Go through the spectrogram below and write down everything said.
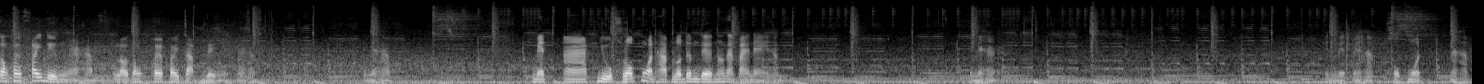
ต้องค่อย ๆ ดึงนะครับ เราต้องค่อย ๆ จับดึงนะครับ เห็นไหมครับ เม็ดอาร์คอยู่ครบหมดครับ รถเดิมๆตั้งแต่ป้ายแดงครับ เห็นไหมฮะเห็นเม็ดไหมครับ ครบหมดนะครับ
